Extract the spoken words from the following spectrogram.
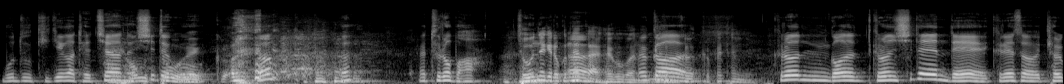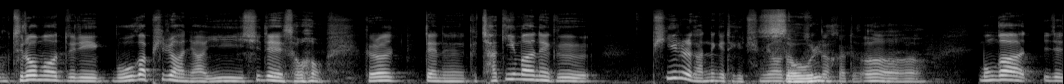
모두 기계가 대체하는 아, 형 시대고 또왜 그런- 어? 어? 들어봐 좋은 얘기로 끝낼까요, 어. 결국은? 그러니까 그- 그 패턴이. 그런 건 그런 시대인데 그래서 결국 드러머들이 뭐가 필요하냐 이 시대에서 그럴 때는 그 자기만의 그 피를 갖는 게 되게 중요하다고 소울? 생각하거든. 어, 어, 어. 뭔가 이제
